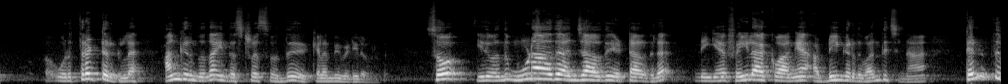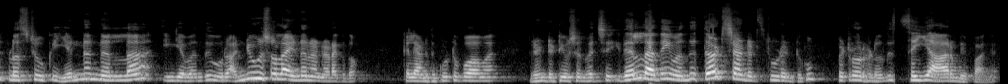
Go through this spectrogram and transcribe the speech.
ஒரு த்ரெட் இருக்குல்ல அங்கேருந்து தான் இந்த ஸ்ட்ரெஸ் வந்து கிளம்பி வெளியில் வருது. ஸோ இது வந்து மூணாவது அஞ்சாவது எட்டாவதுல நீங்கள் ஃபெயில் ஆக்குவாங்க அப்படிங்கிறது வந்துச்சுன்னா டென்த்து ப்ளஸ் டூக்கு என்னென்னலாம் இங்கே வந்து ஒரு அன்யூஷுவலாக என்னென்ன நடக்குதோ கல்யாணத்துக்கு கூட்டு போகாமல் ரெண்டு டியூஷன் வச்சு இது எல்லாத்தையும் வந்து தேர்ட் ஸ்டாண்டர்ட் ஸ்டூடெண்ட்டுக்கும் பெற்றோர்கள் வந்து செய்ய ஆரம்பிப்பாங்க.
